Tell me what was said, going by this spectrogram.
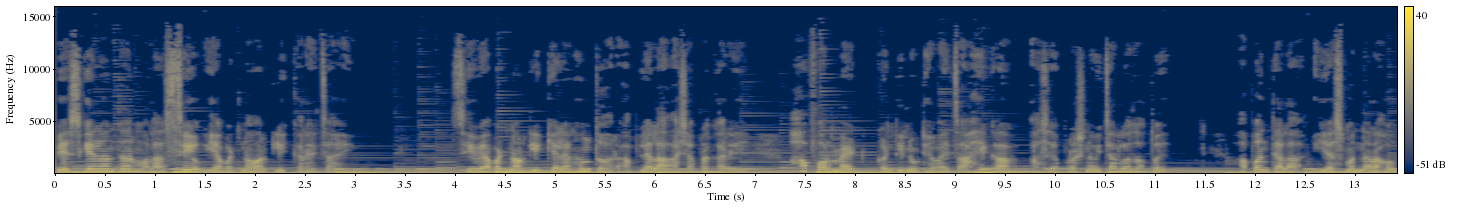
पेस्ट केल्यानंतर मला सेव्ह या बटनावर क्लिक करायचं आहे. सेव्ह या बटनावर क्लिक केल्यानंतर आपल्याला अशा प्रकारे हा फॉर्मॅट कंटिन्यू ठेवायचा आहे का असा प्रश्न विचारला जातोय. आपण त्याला यस म्हणणार आहोत.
